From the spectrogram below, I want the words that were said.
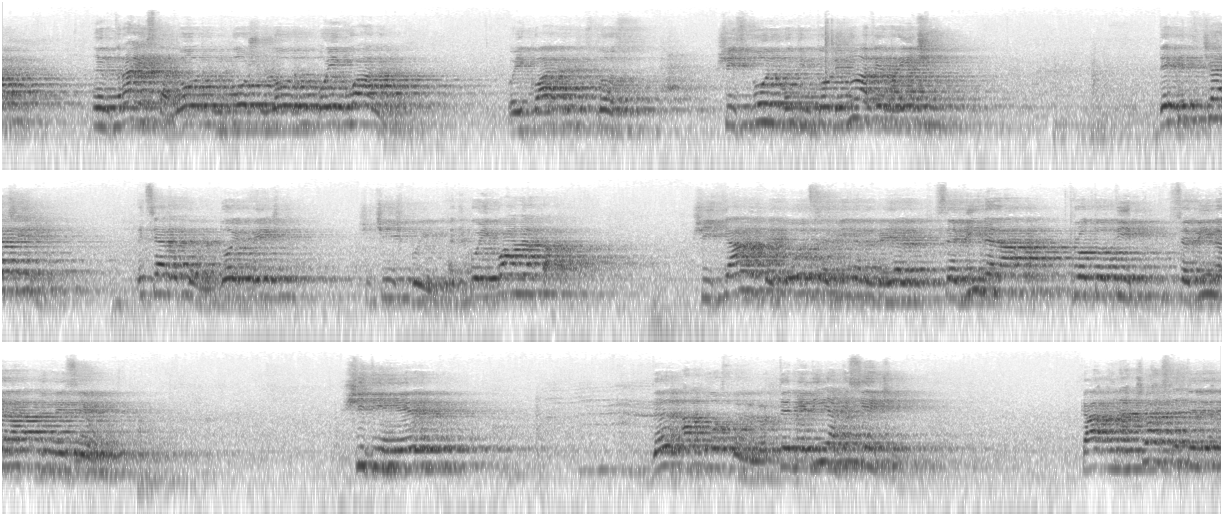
în traista lor, în coșul lor, o icoană. O icoană de Hristos. Și spun Mântuitorului, nu avem aici decât ceea ce îți arătăm, doi pești și cinci pâini. Adică o icoană a ta. Și îi cheamă pe toți să vină lângă El, să vină la prototip, să vină la Dumnezeu și din el dă apostolilor temelia bisericii. Ca în această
